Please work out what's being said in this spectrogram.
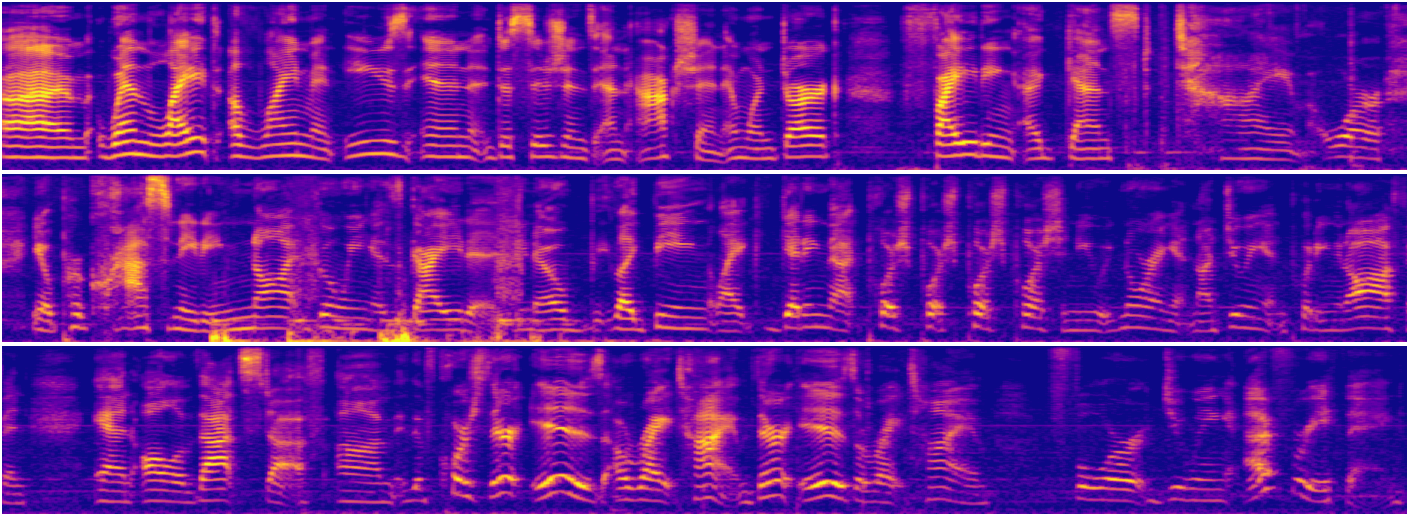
Um, when light alignment, ease in decisions and action, and when dark fighting against time or you know procrastinating not going as guided you know be, like being like getting that push push push push and you ignoring it not doing it and putting it off and and all of that stuff. Um, of course there is a right time. There is a right time for doing everything.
